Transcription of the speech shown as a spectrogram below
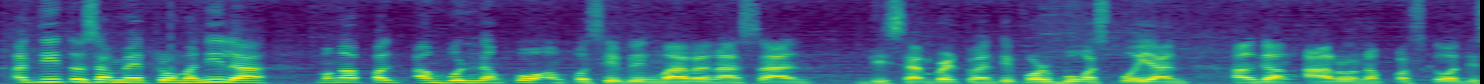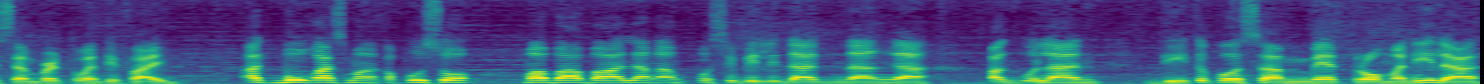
At dito sa Metro Manila, mga pag-ambon lang po ang posibleng maranasan December 24, bukas po yan hanggang araw ng Pasko, December 25. At bukas mga kapuso, mababa lang ang posibilidad ng ah, pag-ulan dito po sa Metro Manila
